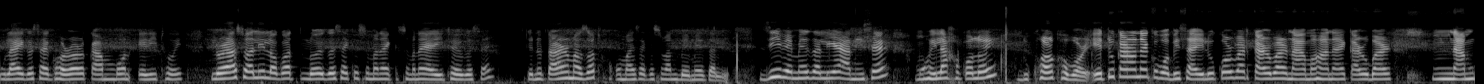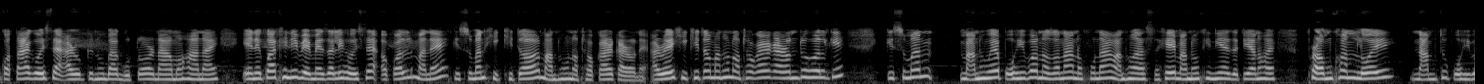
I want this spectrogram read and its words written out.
ওলাই গৈছে ঘৰৰ কাম বন এৰি থৈ ল'ৰা ছোৱালীৰ লগত লৈ গৈছে কিছুমানে কিছুমানে এৰি থৈ গৈছে। কিন্তু তাৰ মাজত সোমাইছে কিছুমান বেমেজালি। যি বেমেজালিয়ে আনিছে মহিলাসকলৈ দুখৰ খবৰ। এইটো কাৰণে ক'ব বিচাৰিলোঁ ক'ৰবাত কাৰোবাৰ নাম অহা নাই কাৰোবাৰ নাম কটা গৈছে আৰু কোনোবা গোটৰ নাম অহা নাই এনেকুৱাখিনি বেমেজালি হৈছে অকল মানে কিছুমান শিক্ষিত মানুহ নথকাৰ কাৰণে। আৰু এই শিক্ষিত মানুহ নথকাৰ কাৰণটো হ'ল কি কিছুমান মানুহে পঢ়িব নজনা নুশুনা মানুহ আছে। সেই মানুহখিনিয়ে যেতিয়া নহয় ফৰ্মখন লৈ নামটো পঢ়িব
